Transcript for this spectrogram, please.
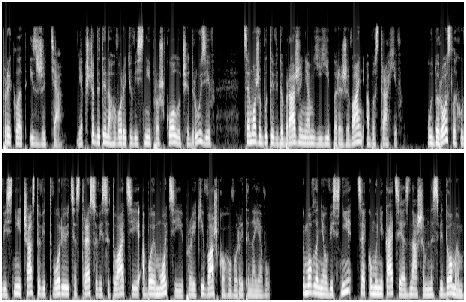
Приклад із життя. Якщо дитина говорить у вісні про школу чи друзів, це може бути відображенням її переживань або страхів. У дорослих у вісні часто відтворюються стресові ситуації або емоції, про які важко говорити наяву. Мовлення у вісні це комунікація з нашим несвідомим,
